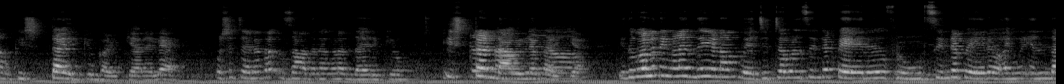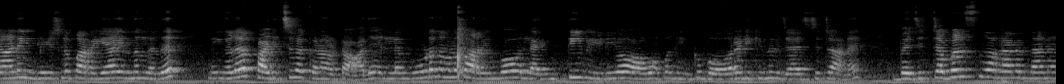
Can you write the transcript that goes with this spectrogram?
നമുക്ക് ഇഷ്ടമായിരിക്കും കഴിക്കാൻ അല്ലേ? പക്ഷെ ചില സാധനങ്ങൾ എന്തായിരിക്കും? ഇഷ്ടം ഉണ്ടാവില്ല കഴിക്കാൻ. ഇതുപോലെ നിങ്ങൾ എന്ത് ചെയ്യണം? വെജിറ്റബിൾസിന്റെ പേര് ഫ്രൂട്ട്സിന്റെ പേര് എന്താണ് ഇംഗ്ലീഷിൽ പറയുക എന്നുള്ളത് നിങ്ങൾ പഠിച്ചു വെക്കണം കേട്ടോ. അതെല്ലാം കൂടെ നമ്മൾ പറയുമ്പോൾ ലെങ്തി വീഡിയോ ആവും. അപ്പൊ നിങ്ങൾക്ക് ബോറടിക്കുന്നു വിചാരിച്ചിട്ടാണ്. വെജിറ്റബിൾസ് എന്ന് പറഞ്ഞാൽ എന്താണ്?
